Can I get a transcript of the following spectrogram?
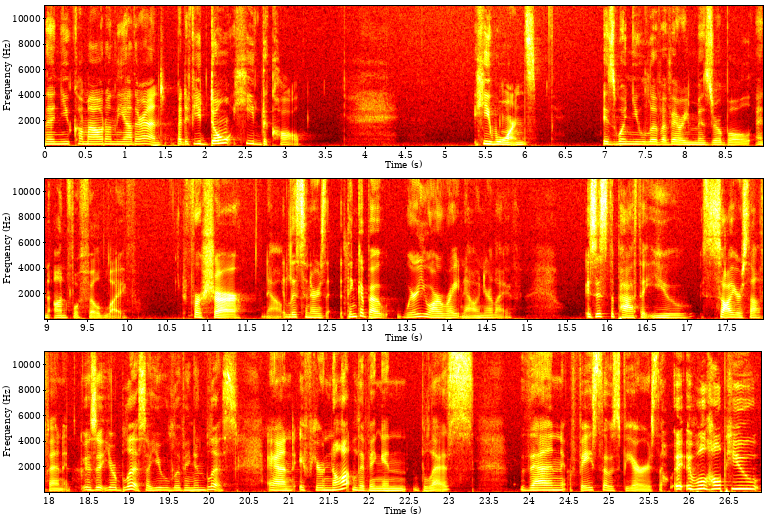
then you come out on the other end. But if you don't heed the call, he warns, is when you live a very miserable and unfulfilled life. For sure. Now, listeners, think about where you are right now in your life. Is this the path that you saw yourself in? Is it your bliss? Are you living in bliss? And if you're not living in bliss, then face those fears. It, it will help you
